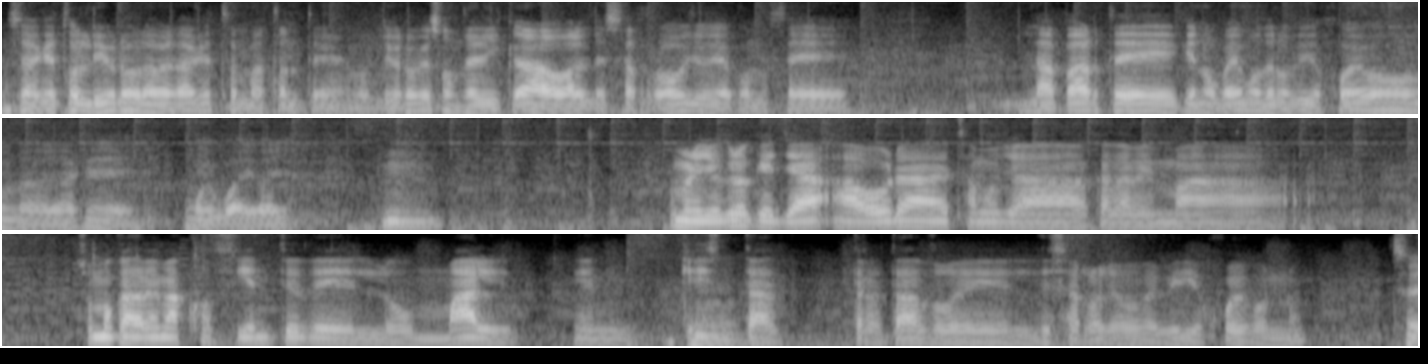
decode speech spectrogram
O sea que estos libros la verdad que están bastante bien. Los libros que son dedicados al desarrollo y a conocer la parte que nos vemos de los videojuegos, la verdad que muy guay, vaya. Mm. Hombre, yo creo que ya ahora estamos ya cada vez más... Somos cada vez más conscientes de lo mal en que mm. está tratado el desarrollo de videojuegos, ¿no? Sí.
